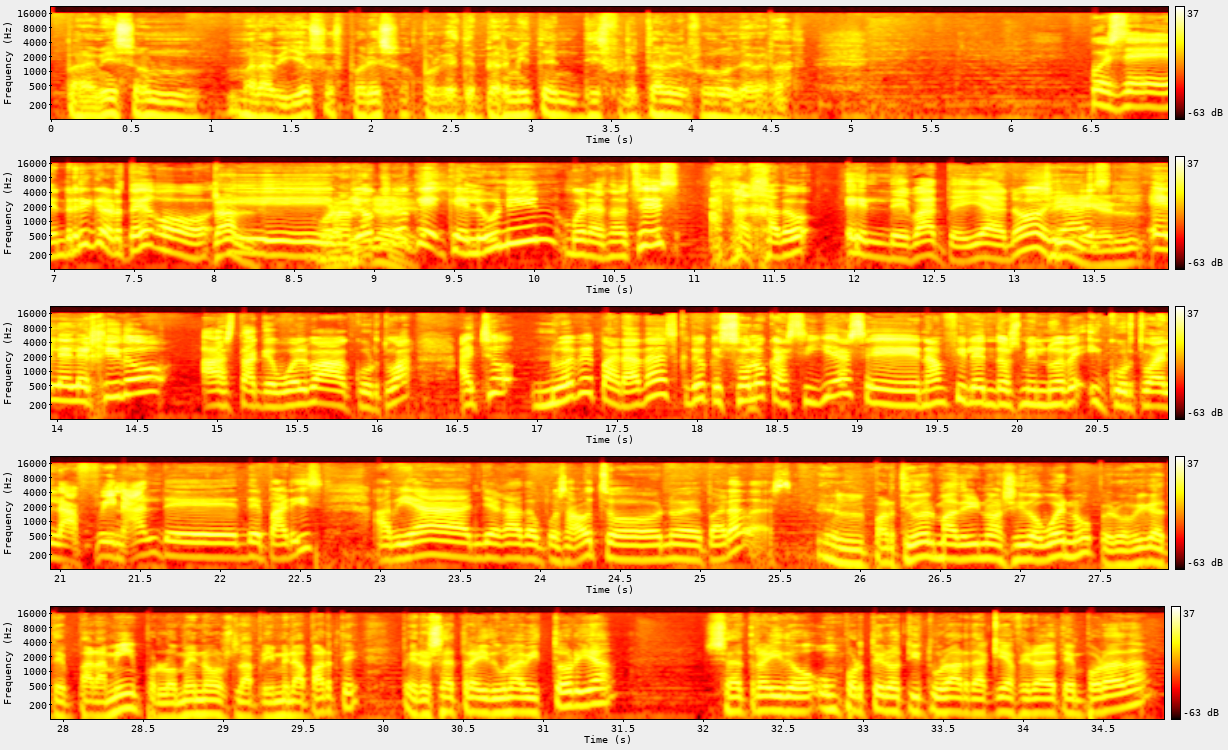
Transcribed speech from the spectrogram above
para mí son maravillosos por eso, porque te permiten disfrutar del fútbol de verdad. Pues eh, Enrique Ortego. tal? Y Buenas yo noches. creo que, que Lunin, buenas noches, ha zanjado el debate ya, ¿no? Sí, ya es el- el... elegido hasta que vuelva a Courtois. Ha hecho nueve paradas, creo que solo Casillas en Anfield en 2009 y Courtois en la final de, París habían llegado pues a ocho o nueve paradas. El partido del Madrid no ha sido bueno, pero fíjate, para mí, por lo menos la primera parte, pero se ha traído una victoria, se ha traído un portero titular de aquí a final de temporada,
